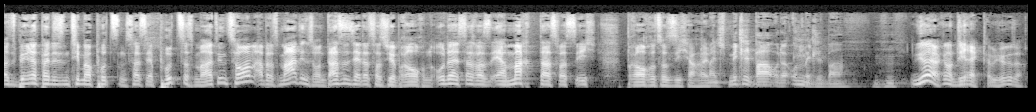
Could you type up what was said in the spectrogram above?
Also ich bin gerade bei diesem Thema Putzen. Das heißt, er putzt das Martinshorn, aber das Martinshorn, das ist ja das, was wir brauchen. Oder ist das, was er macht, das, was ich brauche zur Sicherheit? Meinst du mittelbar oder unmittelbar? ja, ja, genau, direkt, habe ich ja gesagt.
